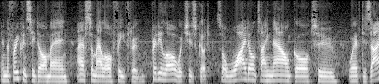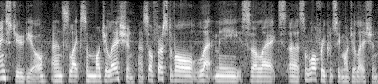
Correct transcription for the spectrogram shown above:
in the frequency domain I have some LO feed through. Pretty low which is good. So why don't I now go to Wave Design Studio and select some modulation. Uh, so first of all let me select uh, some low frequency modulation.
